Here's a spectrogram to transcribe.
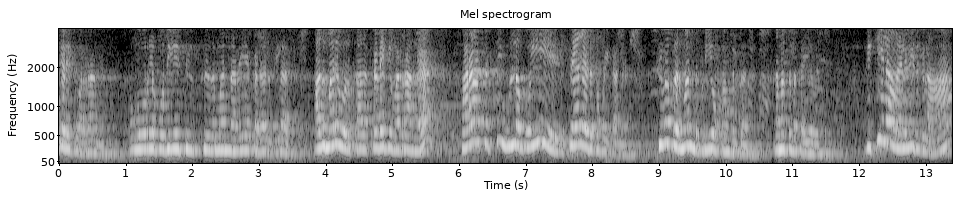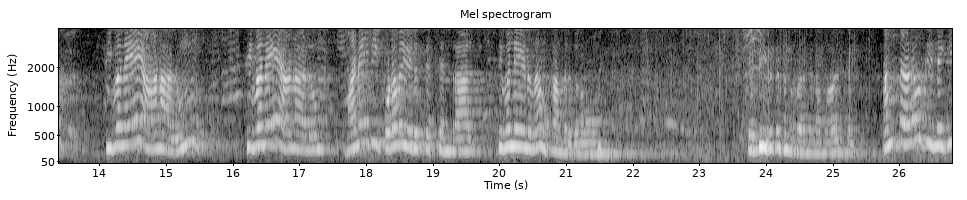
கடைக்கு வர்றாங்க. உங்க ஊர்ல பொதிகை சில்க்ஸ் இது மாதிரி நிறைய கடை இருக்குல்ல? அது மாதிரி ஒரு க- கடைக்கு வர்றாங்க. பராசக்தி உள்ள போய் சேலை எடுக்க போயிட்டாங்க. சிவபெருமான் இப்படியே உட்காந்துருக்காரு கணத்துல கைய வச்சு. கீழே அவன் எழுதி இருக்கிறான் சிவனே ஆனாலும் சிவனே ஆனாலும் மனைவி புடவை எடுக்க சென்றால் சிவனேன்னு தான் உட்கார்ந்துருக்கணும் எப்படி இருக்குதுங்க பாருங்க நம்ம ஆட்கள் அந்த அளவுக்கு இன்னைக்கு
